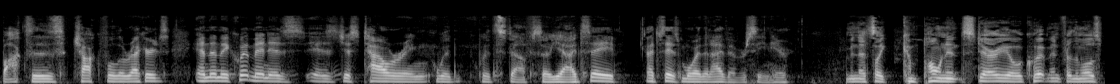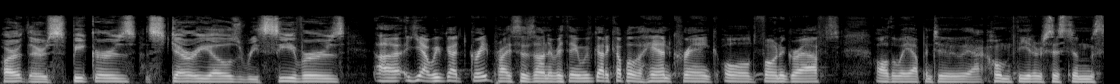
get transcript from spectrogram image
boxes chock full of records and then the equipment is is just towering with with stuff so yeah i'd say i'd say it's more than i've ever seen here I mean, that's like component stereo equipment for the most part. There's speakers, stereos, receivers. Uh, yeah, we've got great prices on everything. We've got a couple of hand crank old phonographs all the way up into uh, home theater systems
